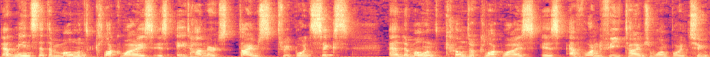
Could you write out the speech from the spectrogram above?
That means that the moment clockwise is 800 times 3.6 and the moment counterclockwise is f1v times 1.2.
